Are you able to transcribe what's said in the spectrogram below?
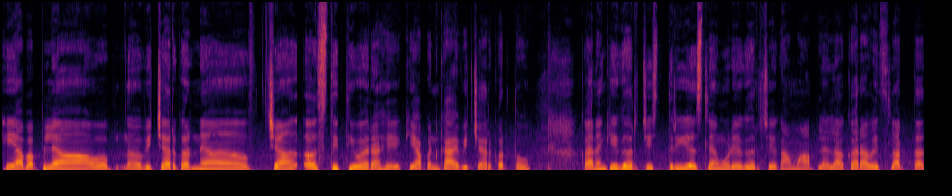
ही आपापल्या विचार करण्याच्या स्थितीवर आहे की आपण काय विचार करतो. कारण की घरची स्त्री असल्यामुळे घरचे कामं आपल्याला करावेच लागतात.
